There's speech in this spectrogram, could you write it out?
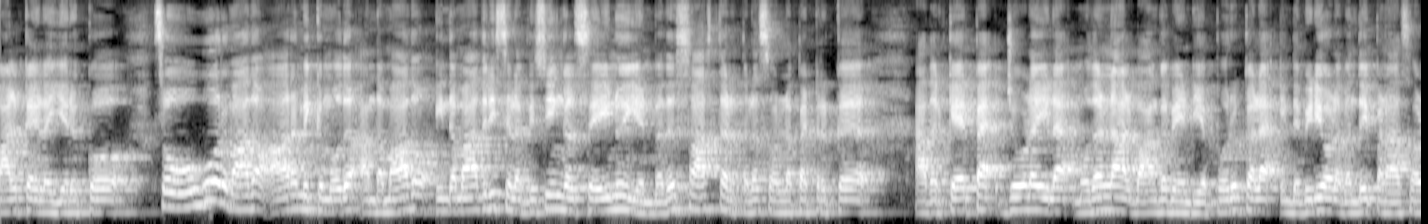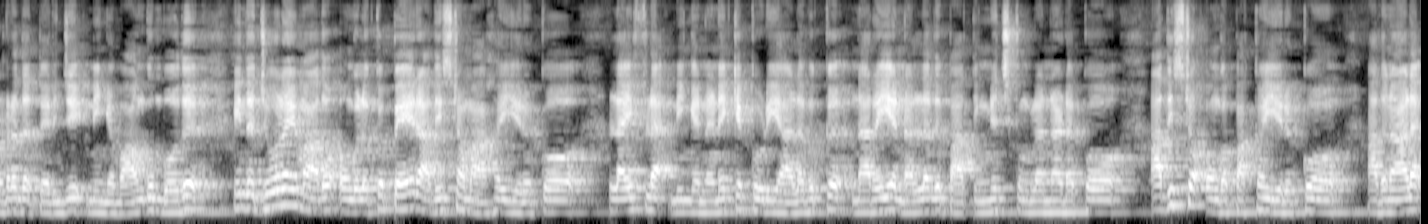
வாழ்க்கையில் இருக்கும். ஸோ ஒவ்வொரு மாதம் ஆரம்பிக்கும் போது அந்த மாதம் இந்த மாதிரி சில விஷயங்கள் செய்யணும் என்பது சாஸ்திரத்தில் சொல்லப்பட்டிருக்கு. அதற்கேற்ப ஜூலையில் முதல் நாள் வாங்க வேண்டிய பொருட்களை இந்த வீடியோவில் வந்து இப்போ நான் சொல்கிறத தெரிஞ்சு நீங்கள் வாங்கும்போது இந்த ஜூலை மாதம் உங்களுக்கு பேர் அதிர்ஷ்டமாக இருக்கும். லைஃப்பில் நீங்கள் நினைக்கக்கூடிய அளவுக்கு நிறைய நல்லது பார்த்தீங்கன்னு வச்சுக்கோங்களேன் நடக்கும். அதிர்ஷ்டம் உங்கள் பக்கம் இருக்கும். அதனால்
